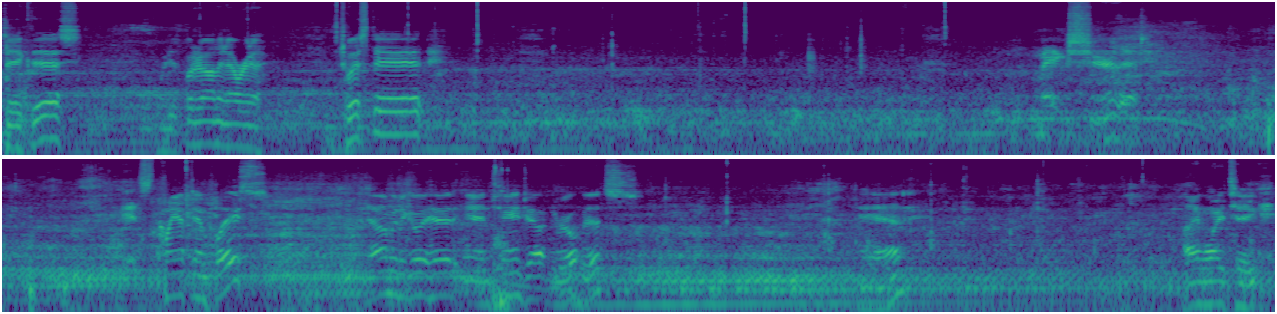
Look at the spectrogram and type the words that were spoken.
Take this. We just put it on there. Now we're gonna twist it. Make sure that it's clamped in place. Now I'm to go ahead and change out drill bits. And I'm going to take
